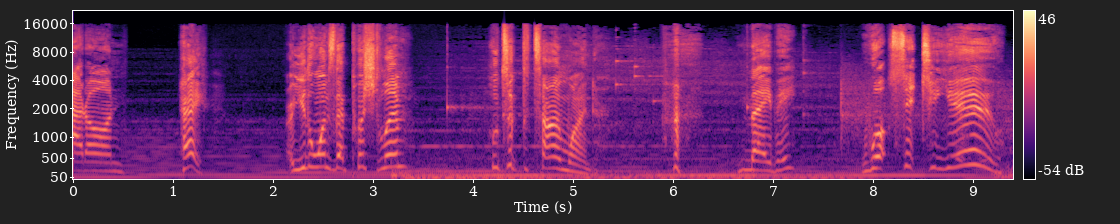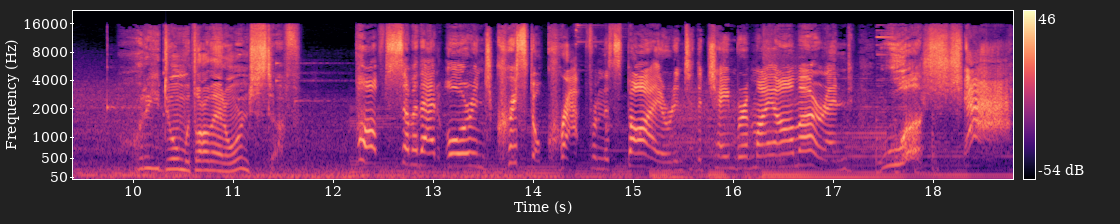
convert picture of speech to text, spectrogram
Out on. Hey, are you the ones that pushed Lim? Who took the time winder? Maybe. What's it to you? What are you doing with all that orange stuff? Popped some of that orange crystal crap from the spire into the chamber of my armor and whoosh! Ah!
